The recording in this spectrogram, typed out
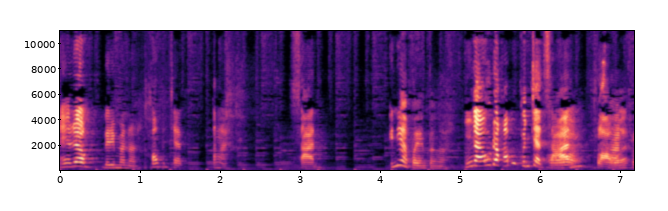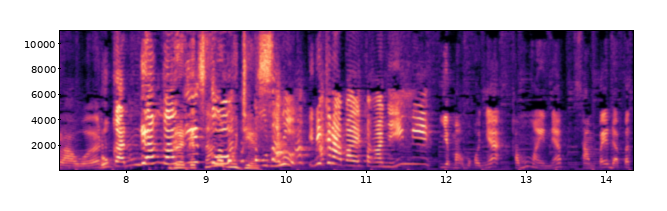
Ayo dong, Dari mana? kamu pencet. Sun. Ini apa yang tengah? Enggak, udah kamu pencet sunflower. Oh, sunflower. Bukan, enggak, enggak Greget gitu. sama Bu Jess. Tunggu dulu. Ini kenapa yang tengahnya ini? Ya, mak pokoknya kamu mainnya sampai dapat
